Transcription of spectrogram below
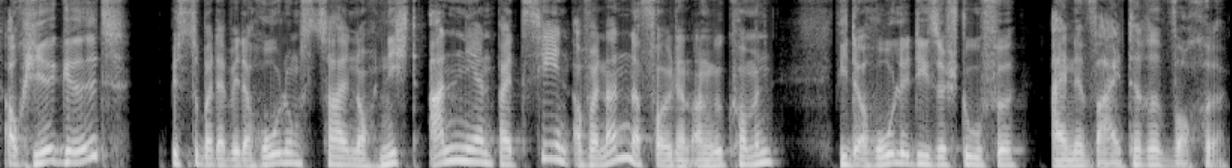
Auch hier gilt, bist du bei der Wiederholungszahl noch nicht annähernd bei 10 aufeinanderfolgern angekommen, wiederhole diese Stufe eine weitere Woche.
